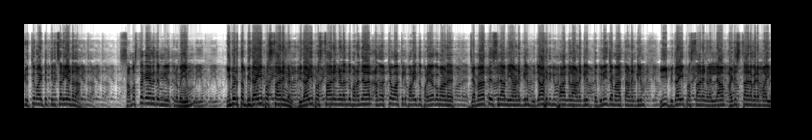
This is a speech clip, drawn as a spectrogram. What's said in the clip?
കൃത്യമായിട്ട് തിരിച്ചറിയേണ്ടതാണ്. സമസ്ത കേരള ജമിയത്തുമയും ഇവിടുത്തെ ബിദായി പ്രസ്ഥാനങ്ങൾ ബിദായി പ്രസ്ഥാനങ്ങൾ എന്ന് പറഞ്ഞാൽ അത് ഒറ്റ വാക്കിൽ പറയുന്ന പ്രയോഗമാണ്. ജമാഅത്ത് ഇസ്ലാമി ആണെങ്കിലും മുജാഹിദ് വിഭാഗങ്ങളാണെങ്കിലും തെബിലി ജമാഅത്ത് ആണെങ്കിലും ഈ ബിദായി പ്രസ്ഥാനങ്ങളെല്ലാം അടിസ്ഥാനപരമായി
